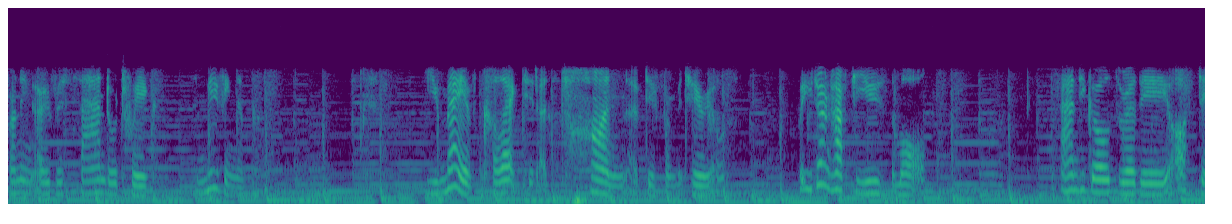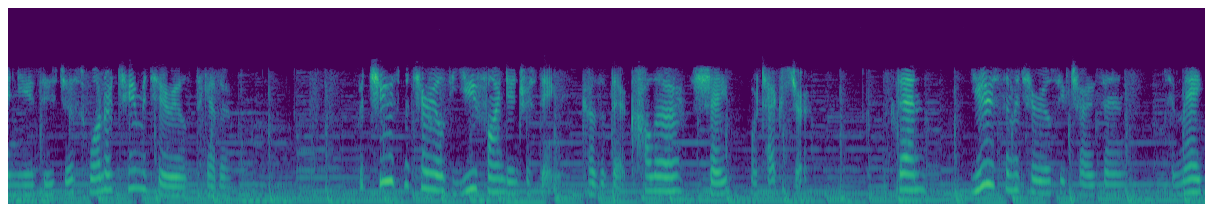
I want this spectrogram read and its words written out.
running over sand or twigs and moving them. You may have collected a ton of different materials, but you don't have to use them all. Andy Goldsworthy often uses just one or two materials together. But choose materials you find interesting because of their color, shape, or texture. Then use the materials you've chosen make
